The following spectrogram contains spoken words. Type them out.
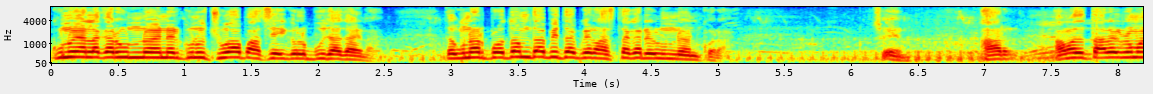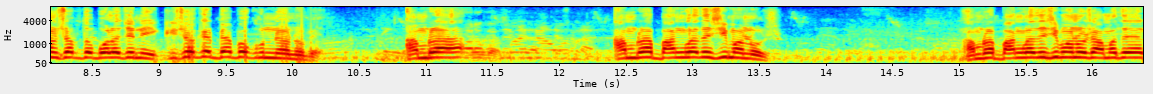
কোনো এলাকার উন্নয়নের কোনো ছোঁয়াপ আছে, এইগুলো বোঝা যায় না। তো ওনার প্রথম দাবি থাকবে রাস্তাঘাটের উন্নয়ন করা। বুঝছেন? আর আমাদের তারেক রহমান সাহেব তো বলেছেনই, কৃষকের ব্যাপক উন্নয়ন হবে। আমরা আমরা বাংলাদেশি মানুষ। আমরা বাংলাদেশি মানুষ, আমাদের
